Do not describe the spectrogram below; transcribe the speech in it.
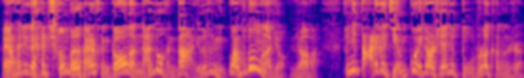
哎呀，它这个 成本还是很高的，难度很大。有的时候你灌不动了，就你知道吧？就你打这个井，过一段时间就堵住了，可能是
